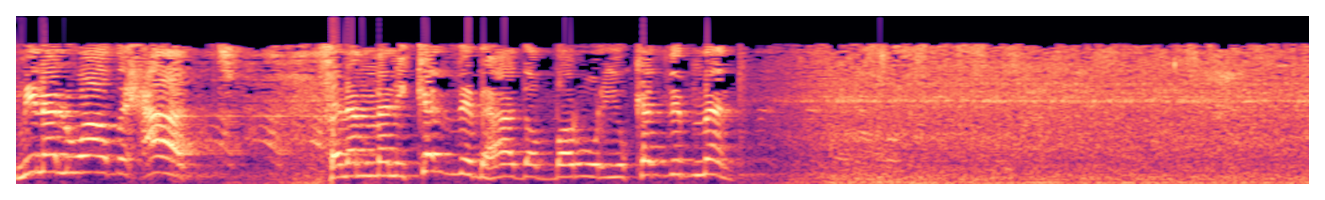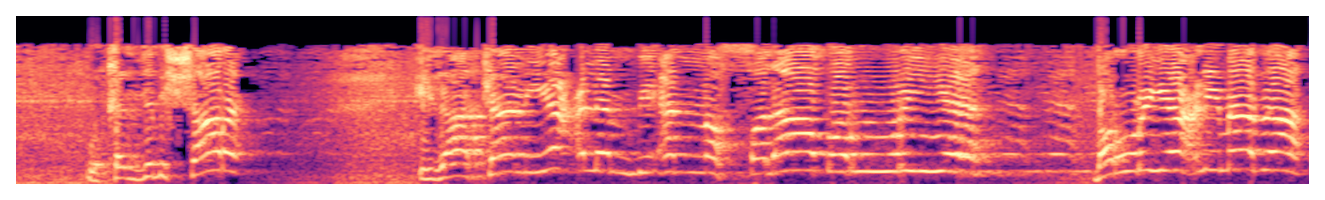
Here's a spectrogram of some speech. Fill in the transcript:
من الواضحات فلما نكذب هذا الضروري يكذب من؟ يكذب الشارع. إذا كان يعلم بأن الصلاة ضرورية. ضرورية يعني ماذا؟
